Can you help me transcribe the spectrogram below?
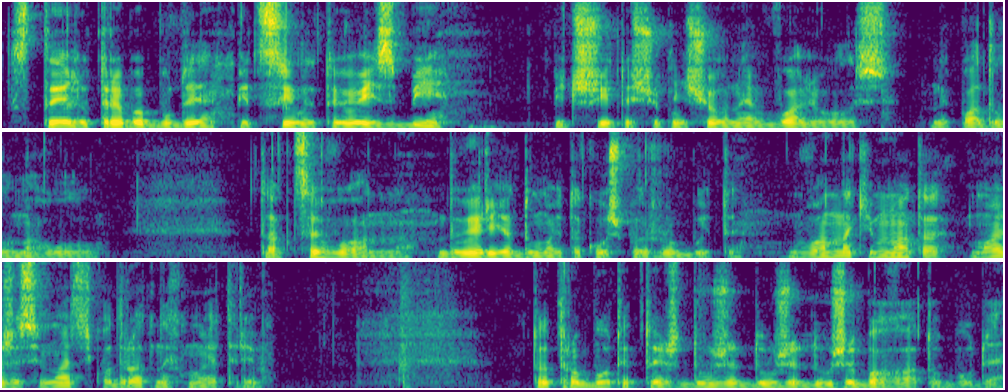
Стелю треба буде підсилити OSB, підшити, щоб нічого не обвалювалось, не падало на голову. Так, це ванна. Двері, я думаю, також переробити. Ванна кімната майже 17 квадратних метрів. Тут роботи теж дуже-дуже-дуже багато буде.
